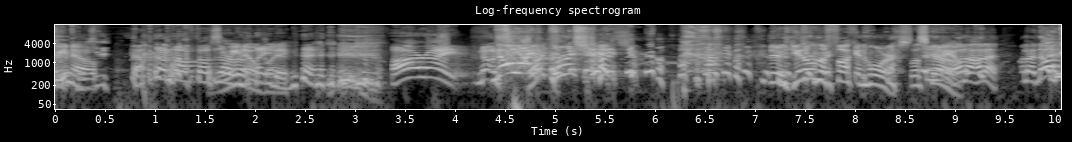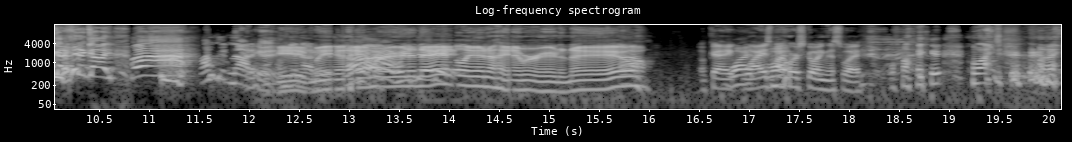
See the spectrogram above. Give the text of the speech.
We know. I don't know if those are We know, related. All right. No, No, I punched it. Dude, get on the fucking horse. Let's go. Hey, hold on, hold on, hold on. No, I'm gonna hit a guy. Ah! I'm getting out of here. I'm getting Give out me here. a hammer Alright, and a we did it. nail and a hammer and a nail. Okay, Why- why, is why- my horse going this way? Why? Why? why?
